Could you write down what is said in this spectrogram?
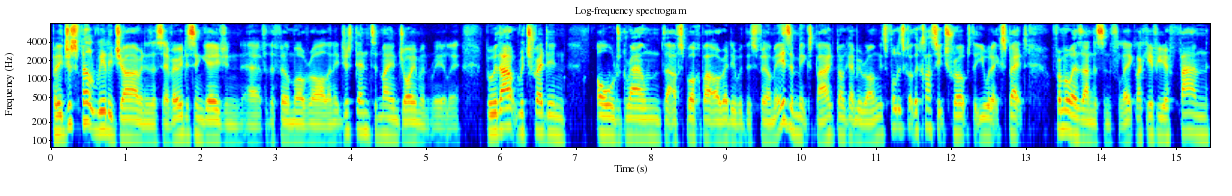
But it just felt really jarring, as I say, very disengaging uh, for the film overall, and it just dented my enjoyment really. But without retreading old ground that I've spoke about already with this film, it is a mixed bag. Don't get me wrong; it's full. It's got the classic tropes that you would expect from a Wes Anderson flick. Like if you're a fan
